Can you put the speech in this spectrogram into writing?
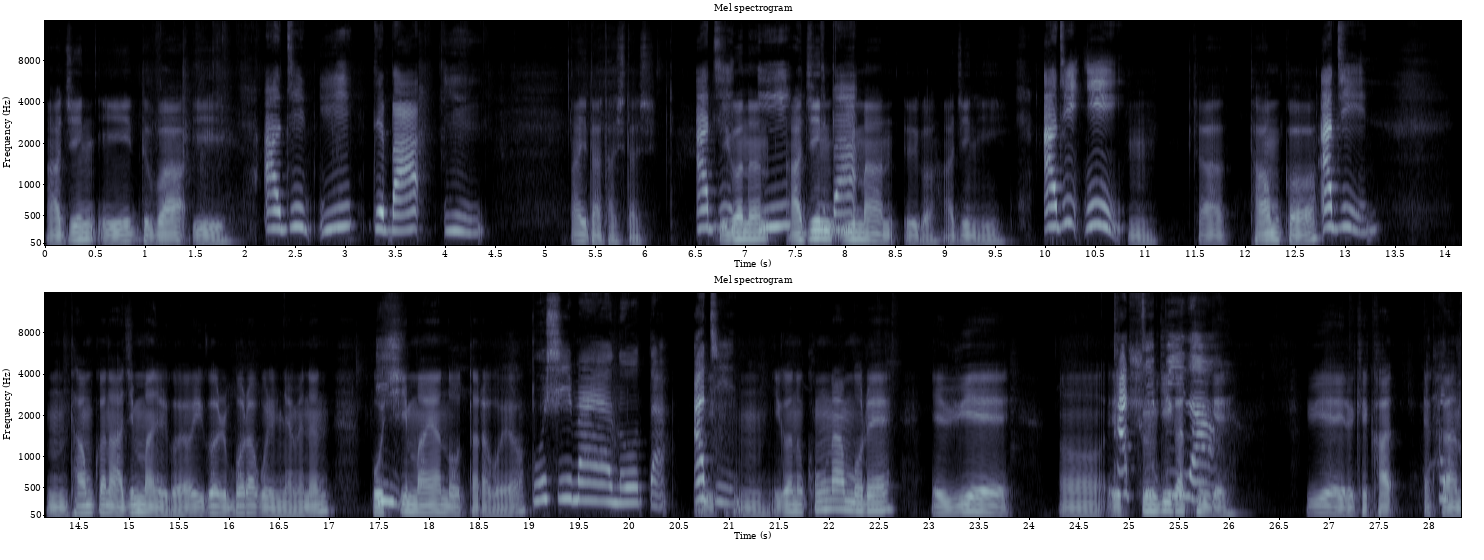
아진, 이, 드바, 이. 아직 이 드바 이 아니다, 다시, 다시. 아직 이거는 이 아진, 드바 이만 읽어. 아진, 이. 아직 이 음. 자, 다음 거. 아직 음, 다음 거는 아진만 읽어요. 이거를 뭐라고 읽냐면은, 보시마야 노타라고 해요. 무시마야 노다 아직 음, 이거는 콩나물에 예, 위에 어이 같이 줄기. 같은 게 위에 이렇게 가 약간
